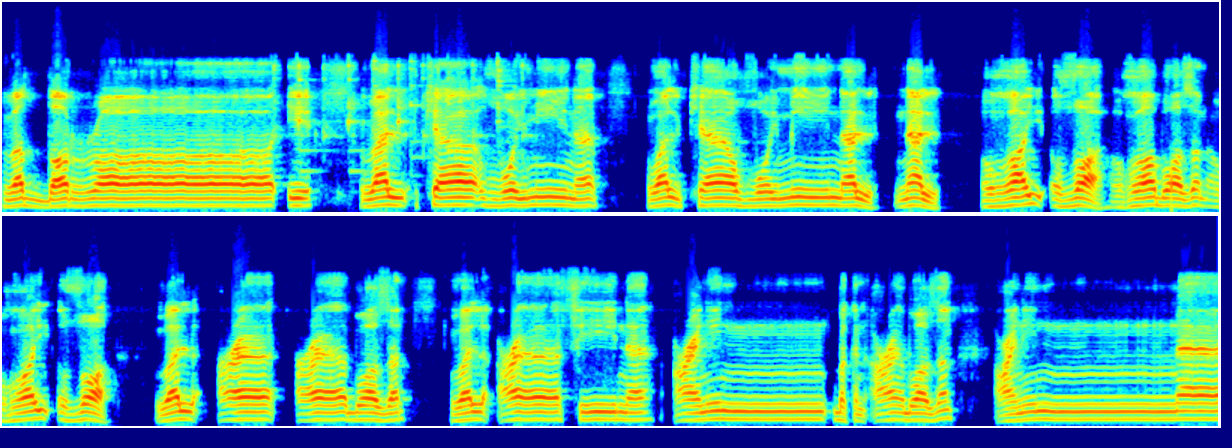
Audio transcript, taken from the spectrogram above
Ve darra'i vel kâzoymîne vel kâzoymînel nel gayza ga boğazdan gayza vel a a boğazdan vel afine anin bakın a boğazdan aninnas.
